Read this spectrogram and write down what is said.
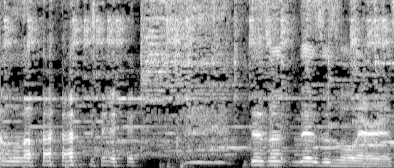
love it. This is this is hilarious.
